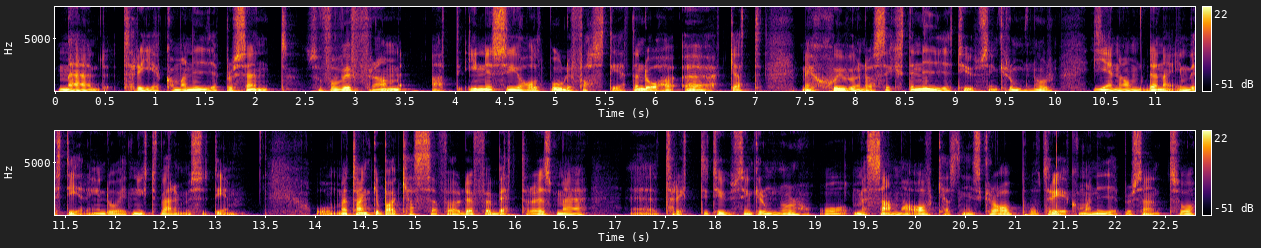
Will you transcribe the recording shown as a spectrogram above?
med 3,9% så får vi fram att initialt borde fastigheten då ha ökat med 769 000 kronor genom denna investering då i ett nytt värmesystem. Och med tanke på att kassaflödet förbättrades med eh, 30 000 kronor och med samma avkastningskrav på 3,9% så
